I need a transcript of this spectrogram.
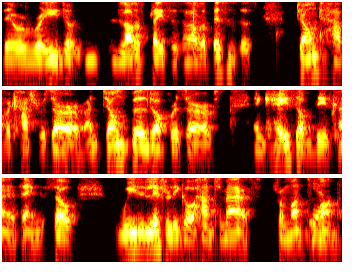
there were really a lot of places and a lot of businesses don't have a cash reserve and don't build up reserves in case of these kind of things. So we literally go hand to mouth from month to yeah. month.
